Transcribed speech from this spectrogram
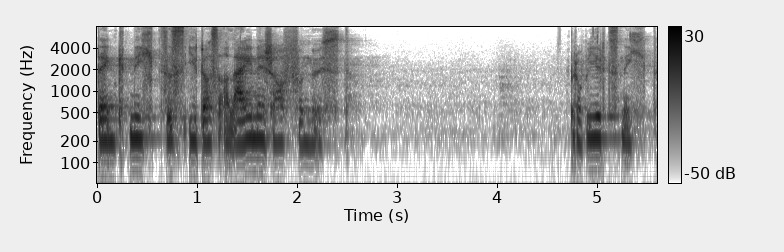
denkt nicht, dass ihr das alleine schaffen müsst. Probiert es nicht.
